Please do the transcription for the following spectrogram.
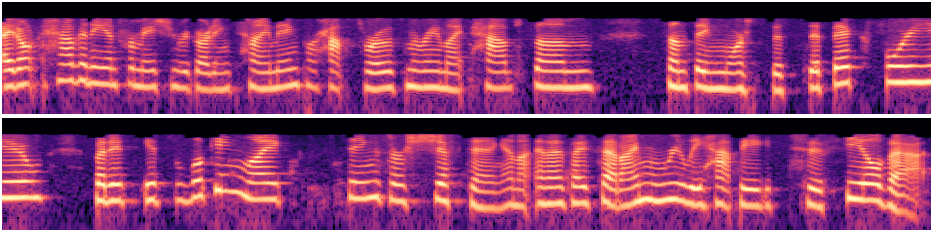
I don't have any information regarding timing. Perhaps Rose Marie might have some something more specific for you, but it, it's looking like things are shifting. And, and as I said, I'm really happy to feel that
